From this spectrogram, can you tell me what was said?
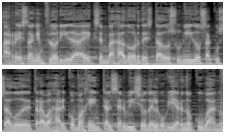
Arrestan en Florida a ex embajador de Estados Unidos acusado de trabajar como agente al servicio del gobierno cubano.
